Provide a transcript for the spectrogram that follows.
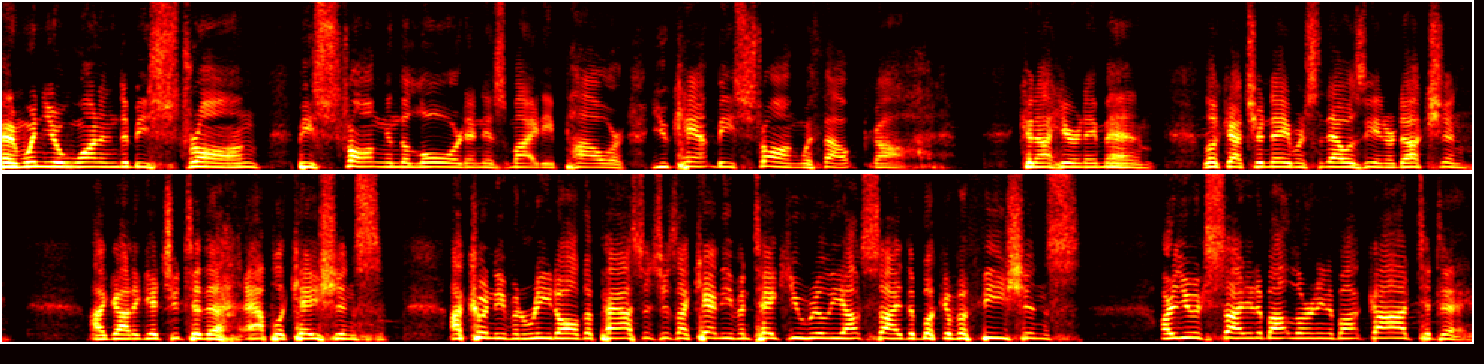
And when you're wanting to be strong, be strong in the Lord and His mighty power. You can't be strong without God. Can I hear an amen? Look at your neighbor and say, That was the introduction. I got to get you to the applications. I couldn't even read all the passages. I can't even take you really outside the book of Ephesians. Are you excited about learning about God today?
